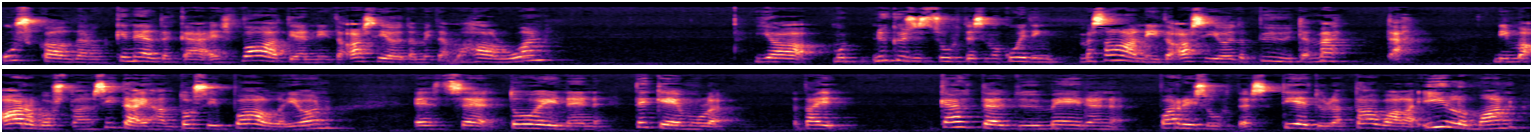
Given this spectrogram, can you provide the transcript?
uskaltanut keneltäkään edes vaatia niitä asioita, mitä mä haluan. Ja mut nykyisessä suhteessa mä kuitenkin mä saan niitä asioita pyytämättä. Niin mä arvostan sitä ihan tosi paljon, että se toinen tekee mulle tai käyttäytyy meidän parisuhteessa tietyllä tavalla ilman,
